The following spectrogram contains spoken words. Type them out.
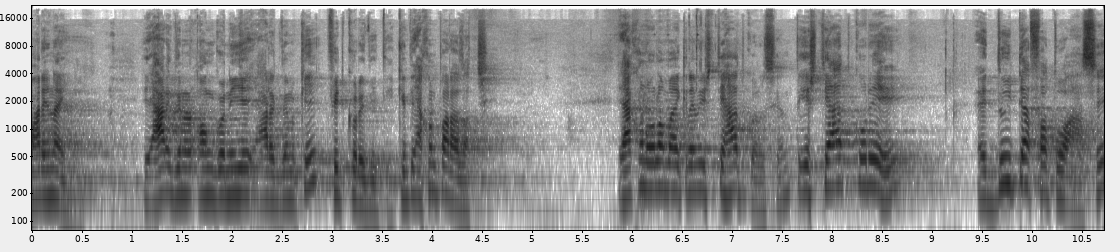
পারে নাই। এই আরেকজনের অঙ্গ নিয়ে আরেকজনকে ফিট করে দিতে। কিন্তু এখন পারা যাচ্ছে। এখন ওলামা একরাম ইশতেহাদ করেছেন। তো ইশতেহাদ করে এই দুইটা ফতোয়া আছে।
